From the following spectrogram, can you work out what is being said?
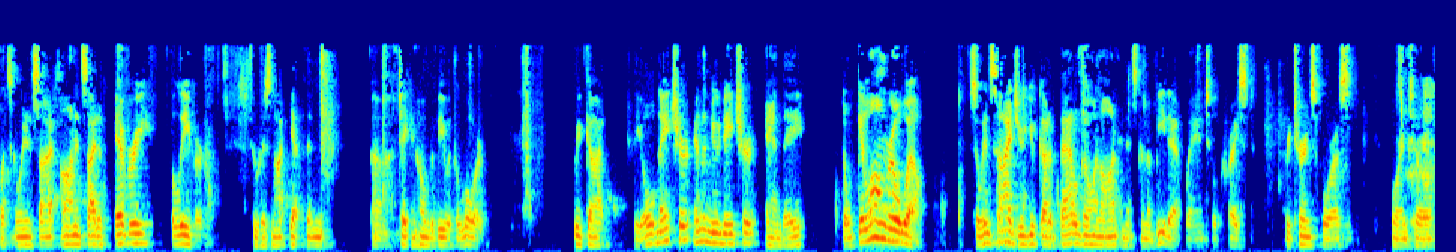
what's going inside, on inside of every believer who has not yet been uh, taken home to be with the Lord. We've got the old nature and the new nature and they don't get along real well. So inside you, you've got a battle going on and it's going to be that way until Christ returns for us or until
